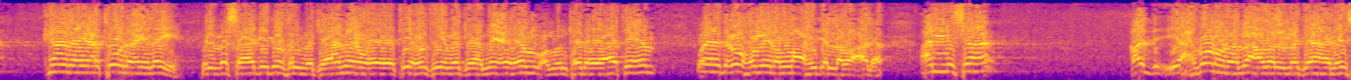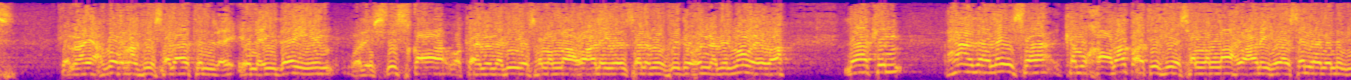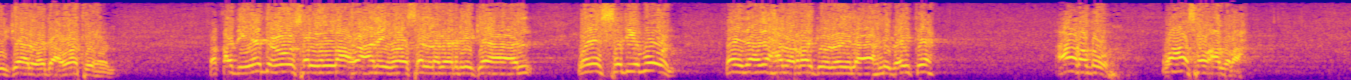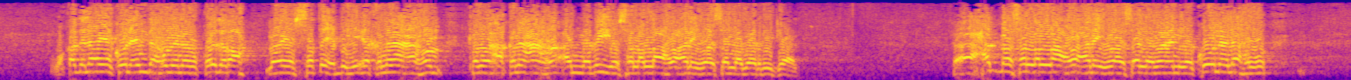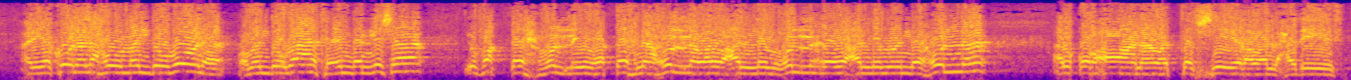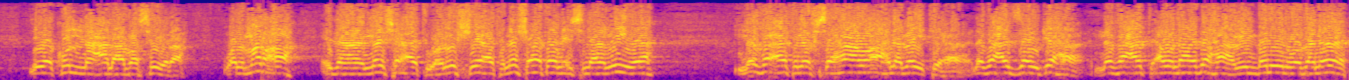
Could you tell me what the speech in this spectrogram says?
كان يأتون إليه في المساجد وفي المجامع ويأتيهم في مجامعهم ومنتدياتهم ويدعوهم إلى الله جل وعلا. النساء قد يحضرن بعض المجالس كما يحضرن في صلاة العيدين والاستسقاء وكان النبي صلى الله عليه وسلم يفردهن بالموعظة. لكن هذا ليس كمخالطته صلى الله عليه وسلم للرجال ودعوتهم. فقد يدعو صلى الله عليه وسلم الرجال ويستجيبون. فإذا ذهب الرجل إلى أهل بيته عارضوه وعصوا أمره. وقد لا يكون عنده من القدرة ما يستطيع به إقناعهم كما أقنعه النبي صلى الله عليه وسلم الرجال. فأحب صلى الله عليه وسلم أن يكون له أن يكون له مندوبون ومندوبات عند النساء يفقههن يفقهنهن ويعلمهن ويعلمنهن القرآن والتفسير والحديث ليكن على بصيرة. والمرأة إذا نشأت ونشأت نشأة إسلامية نفعت نفسها وأهل بيتها نفعت زوجها نفعت أولادها من بنين وبنات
